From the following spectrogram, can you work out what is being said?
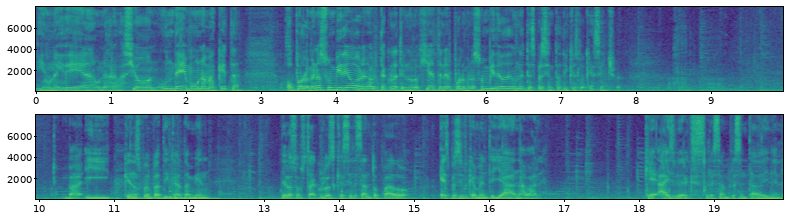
eh, una idea, una grabación, un demo, una maqueta. O por lo menos un video, ahor- ahorita con la tecnología, tener por lo menos un video de dónde te has presentado y qué es lo que has hecho. Va, ¿y qué nos pueden platicar también de los obstáculos que se les han topado específicamente ya a Naval? ¿Qué icebergs se les han presentado ahí en el,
